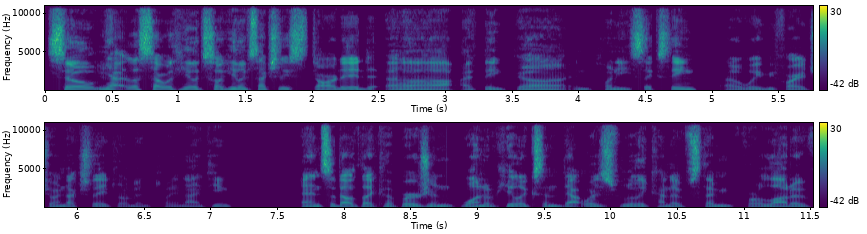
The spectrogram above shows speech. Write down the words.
So yeah, let's start with Helix. So Helix actually started, uh, I think, uh, in 2016, uh, way before I joined. Actually, I joined in 2019, and so that was like the version one of Helix, and that was really kind of stemming for a lot of.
